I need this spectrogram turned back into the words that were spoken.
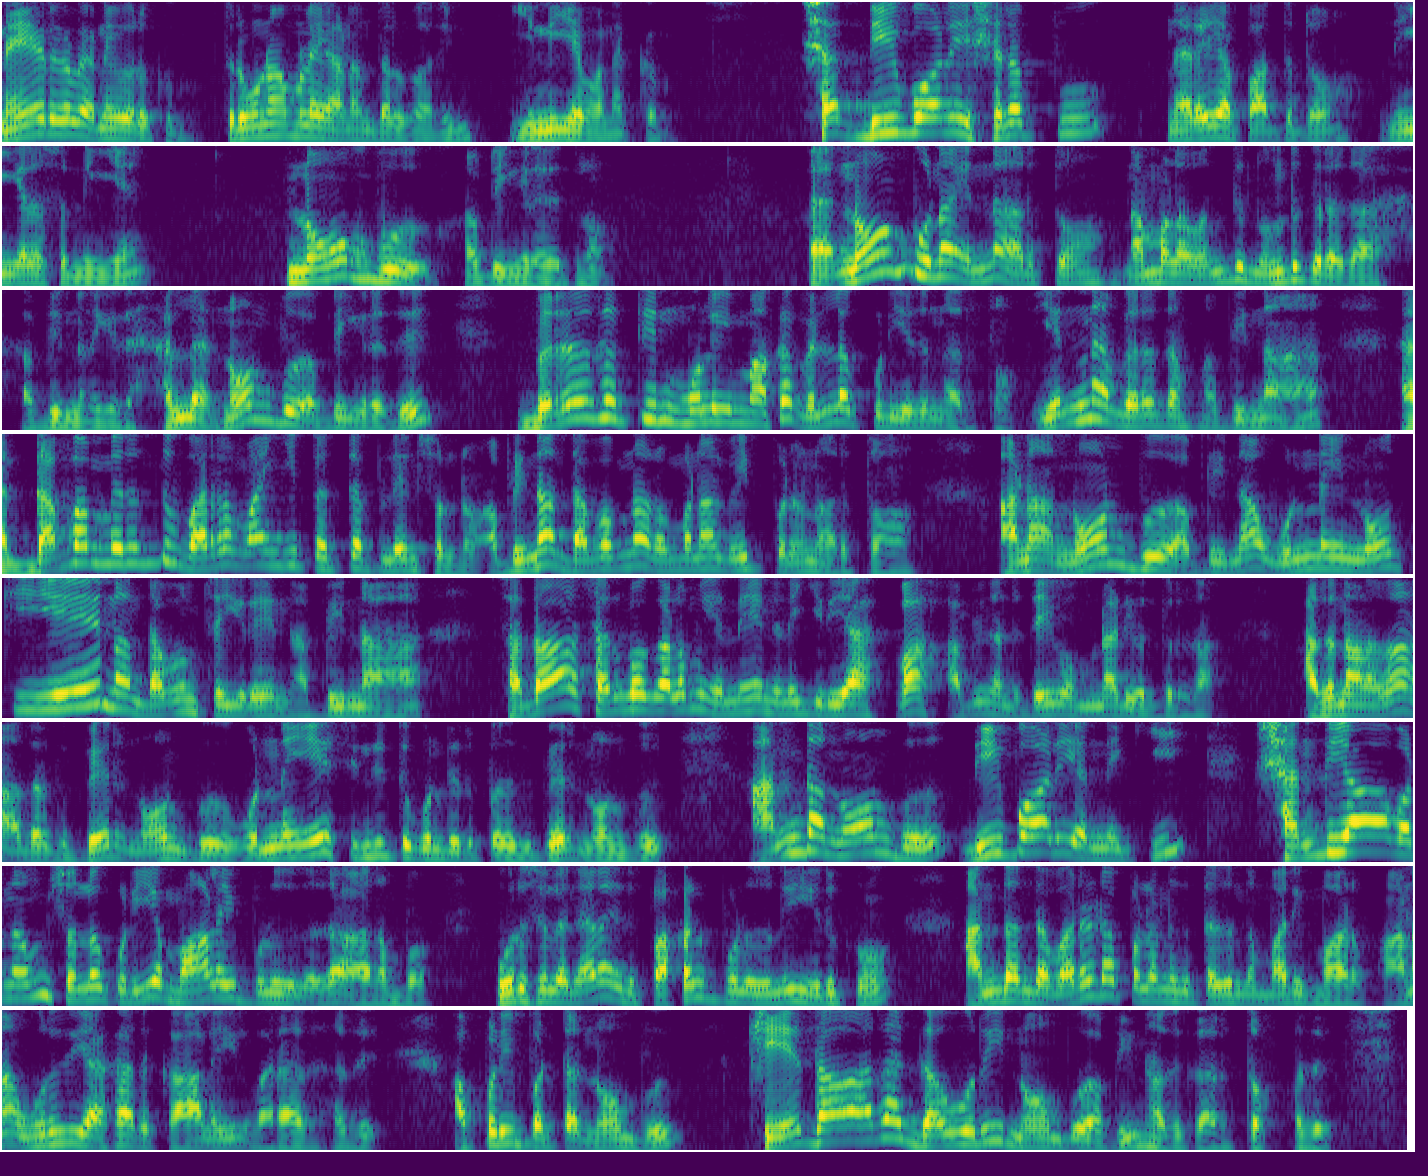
நேயர்கள் அனைவருக்கும் திருவண்ணாமலை ஆனந்தல்வாரின் இனிய வணக்கம். சார் தீபாவளி சிறப்பு நிறையா பார்த்துட்டோம். நீங்களும் சொன்னீங்க. நோன்பு அப்படிங்கிறது இருக்கிறோம். நோன்புனா என்ன அர்த்தம்? நம்மளை வந்து நொந்துக்கிறதா அப்படின்னு நினைக்கிறேன். அல்ல நோன்பு அப்படிங்கிறது விரதத்தின் மூலியமாக வெல்லக்கூடியதுன்னு அர்த்தம். என்ன விரதம் அப்படின்னா தவம் இருந்து வர வாங்கி பெத்த பிள்ளைன்னு சொல்கிறோம் அப்படின்னா தவம்னா ரொம்ப நாள் வெயிட் பண்ணணும்னு அர்த்தம். ஆனால் நோன்பு அப்படின்னா உன்னை நோக்கியே நான் தவம் செய்கிறேன் அப்படின்னா சதா சர்வகாலமும் என்னையே நினைக்கிறியா? வா அப்படின்னு அந்த தெய்வம் முன்னாடி வந்துருதான். அதனால தான் அதற்கு பேர் நோன்பு. உன்னையே சிந்தித்து கொண்டிருப்பதுக்கு பேர் நோன்பு. அந்த நோன்பு தீபாவளி அன்னைக்கு சந்தியாவனம் சொல்லக்கூடிய மாலை பொழுதுல தான் ஆரம்பம். ஒரு சில நேரம் இது பகல் பொழுதுலையும் இருக்கும். அந்தந்த வருட பலனுக்கு தகுந்த மாதிரி மாறும். ஆனால் உறுதியாக அது காலையில் வராது அது. அப்படிப்பட்ட நோன்பு கேதார கௌரி நோன்பு அப்படின்னு அதுக்கு அர்த்தம் அது.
